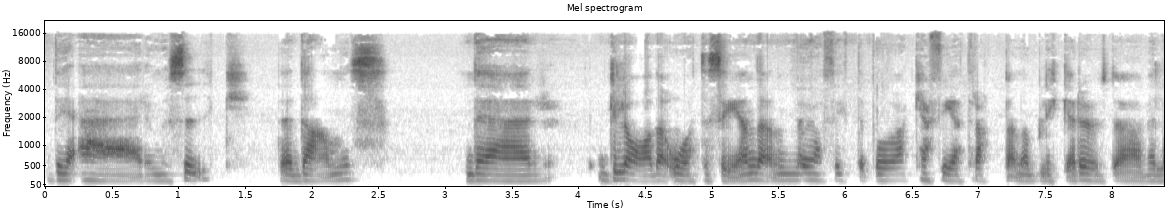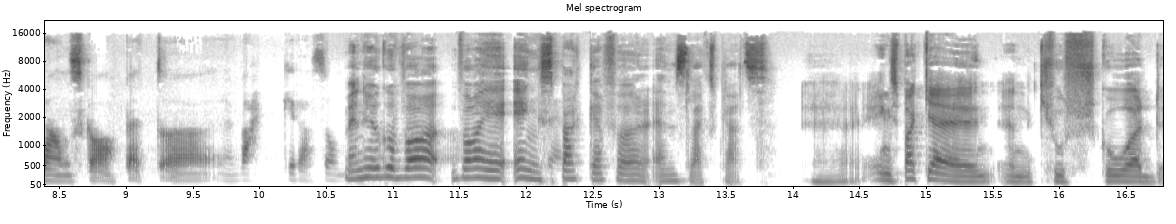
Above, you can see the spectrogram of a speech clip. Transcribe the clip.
Det är musik, det är dans, det är glada återseenden. Jag sitter på kafétrappen och blickar ut över landskapet och det vackra som... Men Hugo, vad, vad är Ängsbacka för en slags plats? Eh, Ängsbacka är en, en kursgård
